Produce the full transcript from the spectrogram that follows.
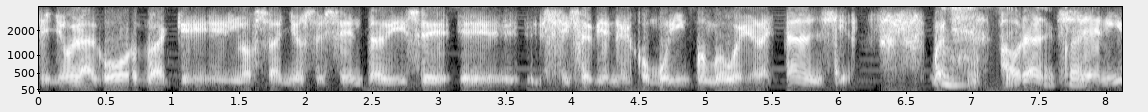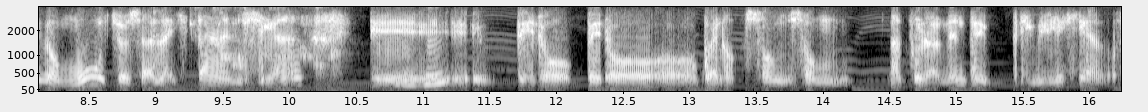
señora gorda que en los años 60 dice, eh, si se viene el comunismo me voy a la estancia. Bueno, ahora se han ido muchos a la estancia, pero, pero bueno, son, son naturalmente privilegiados.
